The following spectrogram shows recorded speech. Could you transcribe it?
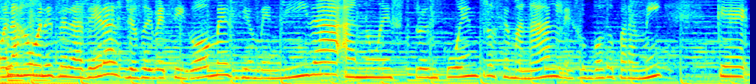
Hola jóvenes verdaderas, yo soy Betsy Gómez, bienvenida a nuestro encuentro semanal, es un gozo para mí que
